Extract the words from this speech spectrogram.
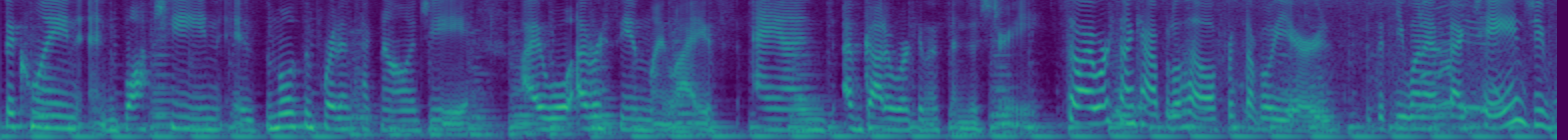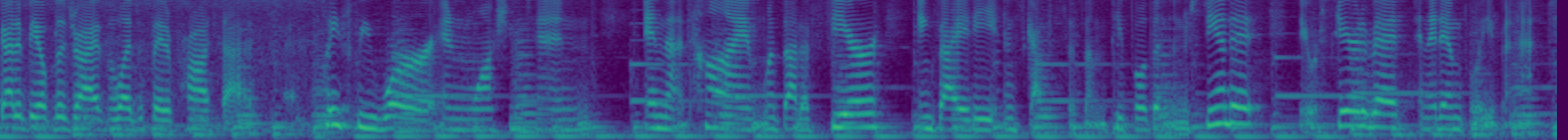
Bitcoin and blockchain is the most important technology I will ever see in my life, and I've got to work in this industry. So I worked on Capitol Hill for several years. If you want to affect change, you've got to be able to drive the legislative process. The place we were in Washington in that time was that of fear, anxiety, and skepticism. People didn't understand it, they were scared of it, and they didn't believe in it.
